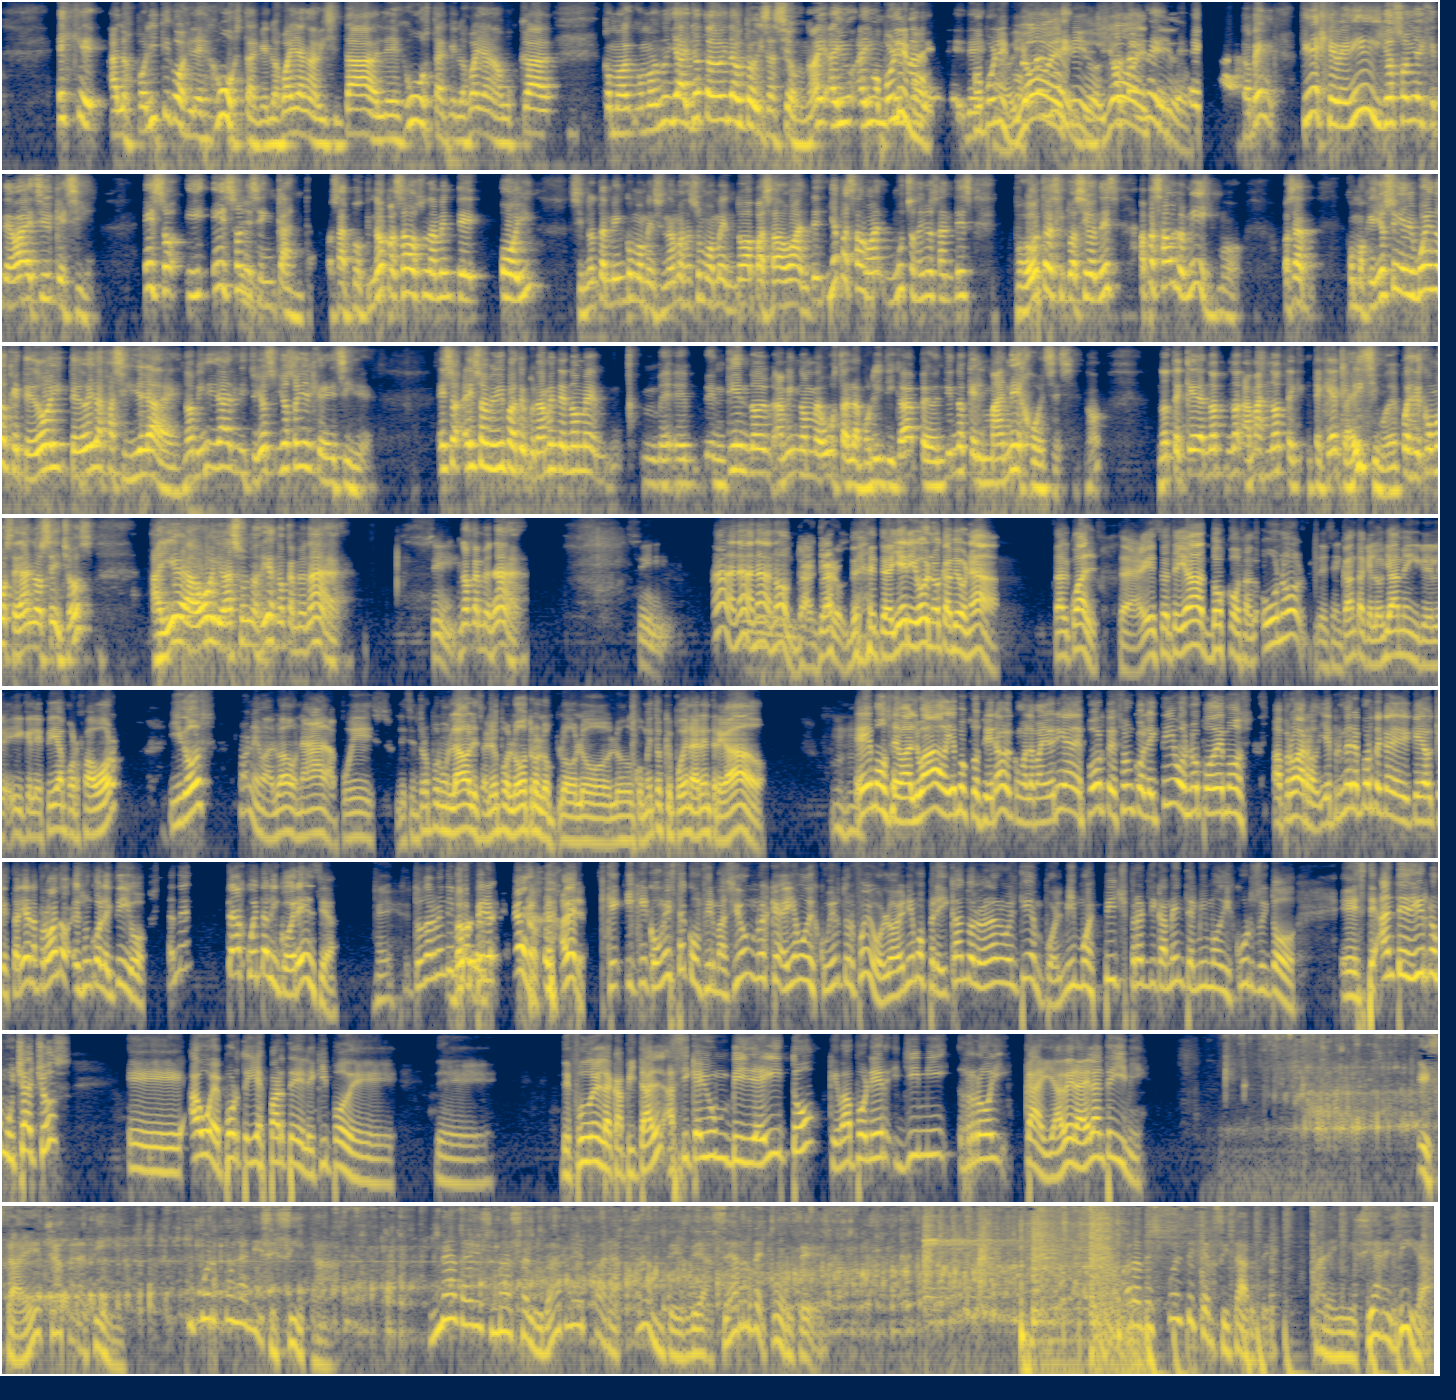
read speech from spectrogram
es que a los políticos les gusta que los vayan a visitar, les gusta que los vayan a buscar. Como, como no, ya, yo te doy la autorización, ¿no? Hay, hay, un- hay un Populismo. tema de- de- Populismo. Yo decido, yo decido. exacto. Ven, tienes que venir y yo soy el que te va a decir que sí. Eso, y eso les encanta. O sea, porque no ha pasado solamente hoy, sino también, como mencionamos hace un momento, ha pasado antes, y ha pasado muchos años antes, por otras situaciones, ha pasado lo mismo. O sea, como que yo soy el bueno que te doy, te doy las facilidades, ¿no? Ya, listo, yo, yo soy el que decide. Eso, eso a mí particularmente no me, me, eh, entiendo, a mí no me gusta la política, pero entiendo que el manejo es ese, ¿no? No te queda, no, no- además no te, te queda clarísimo, después de cómo se dan los hechos, ayer a hoy, hace unos días no cambió nada, Sí, no cambió nada. sí. Nada, nada, nada, no. ya, Claro, de ayer y hoy no cambió nada. Tal cual. O sea, eso te lleva dos cosas. Uno, les encanta que los llamen y que, le- y que les pidan por favor. Y dos, no han evaluado nada, pues. Les entró por un lado, les salió por el otro lo- lo- lo- los documentos que pueden haber entregado. Hemos evaluado y hemos considerado que como la mayoría de deportes son colectivos, no podemos aprobarlo. Y el primer deporte que, que- que estarían aprobando es un colectivo. ¿Te das cuenta de la incoherencia? Eh, Totalmente. Bueno. Pero, claro, a ver, que, y que con esta confirmación no es que hayamos descubierto el fuego, lo veníamos predicando a lo largo del tiempo, el mismo speech prácticamente, el mismo discurso y todo. Este, antes de irnos, muchachos, eh, Agua Deporte ya es parte del equipo de, de, de fútbol en la capital, así que hay un videíto que va a poner Jimmy Roy Kai. A ver, adelante, Jimmy. Está hecha para ti. Tu cuerpo la necesita. Nada es más saludable para antes de hacer deporte. Para después de ejercitarte, para iniciar el día,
